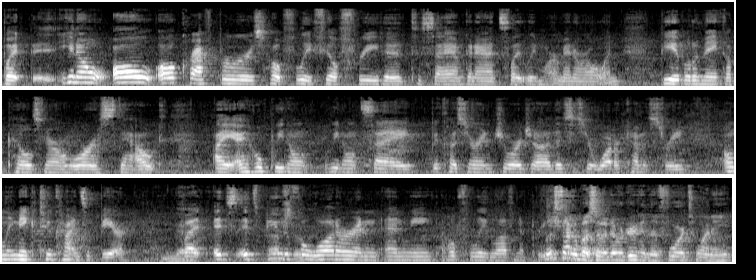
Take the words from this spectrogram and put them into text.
But you know, all all craft brewers hopefully feel free to, to say I'm going to add slightly more mineral and be able to make a pilsner or a stout. I, I hope we don't we don't say because you're in Georgia, this is your water chemistry. Only make two kinds of beer. Yeah. But it's it's beautiful Absolutely. water, and, and we hopefully love and appreciate. Let's talk about so we're drinking the 420,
